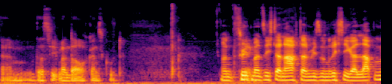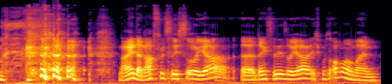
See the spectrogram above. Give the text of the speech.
Ähm, das sieht man da auch ganz gut. Und fühlt man sich danach dann wie so ein richtiger Lappen? Nein, danach fühlst du dich so, ja, äh, denkst du dir so, ja, ich muss auch mal meinen,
